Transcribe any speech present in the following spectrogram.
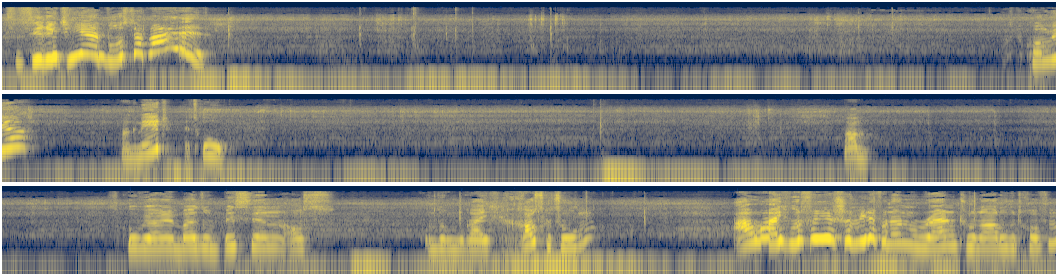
Das ist irritierend. Wo ist der Ball? Was bekommen wir? Magnet? Let's go. Bam. So, wir haben den Ball so ein bisschen aus unserem Bereich rausgezogen. Aber ich wurde hier schon wieder von einem Random Tornado getroffen.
